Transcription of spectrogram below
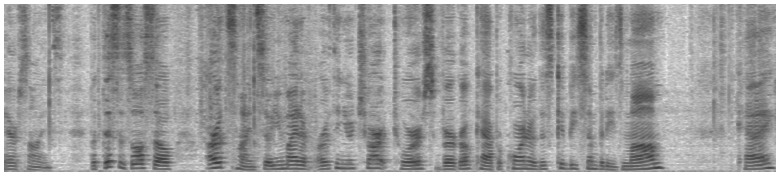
Air signs. But this is also earth signs. So you might have earth in your chart. Taurus, Virgo, Capricorn. Or this could be somebody's mom. Okay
